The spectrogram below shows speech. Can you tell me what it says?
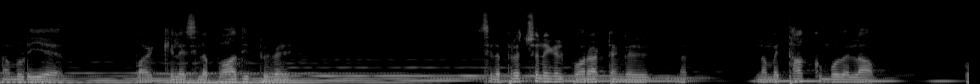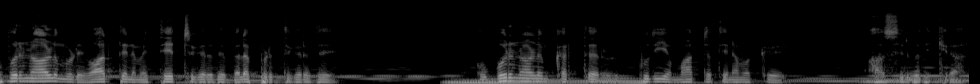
நம்முடைய வாழ்க்கையில் சில பாதிப்புகள் சில பிரச்சனைகள் போராட்டங்கள் ந- நம்மை தாக்கும் போதெல்லாம் ஒவ்வொரு நாளும் உடைய வார்த்தை நம்மை தேற்றுகிறது பலப்படுத்துகிறது. ஒவ்வொரு நாளும் கர்த்தர் ஒரு புதிய மாற்றத்தை நமக்கு ஆசிர்வதிக்கிறார்.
